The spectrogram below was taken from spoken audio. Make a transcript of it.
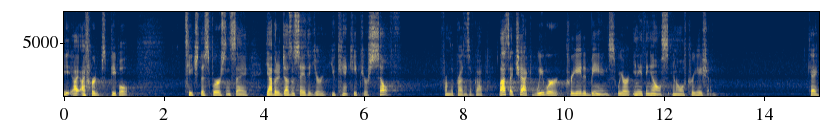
I've heard people teach this verse and say, yeah, but it doesn't say that you're, you can't keep yourself from the presence of God. Last I checked, we were created beings. We are anything else in all of creation. Okay?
